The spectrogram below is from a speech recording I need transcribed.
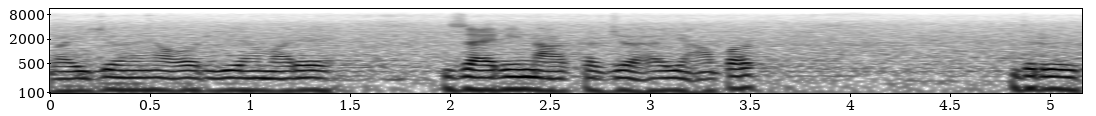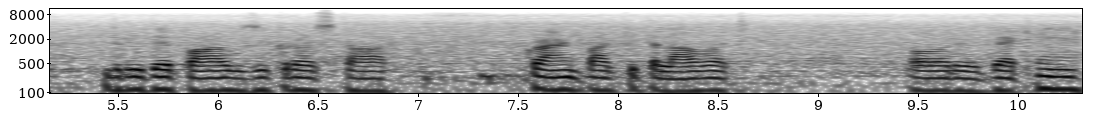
भाई जो हैं और ये हमारे ज़ायरीन आकर जो है यहाँ पर दरुद पाक ज़िक्र अस्कार कुरान पाक की तलावत और बैठे हैं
